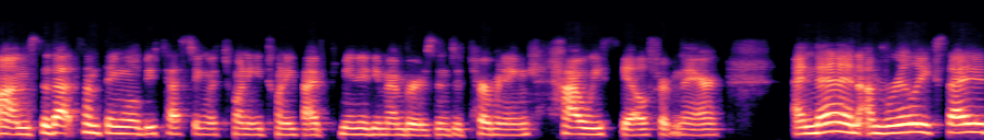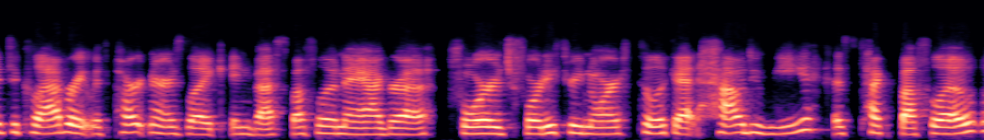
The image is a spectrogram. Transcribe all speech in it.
Um, so that's something we'll be testing with 20, 25 community members and determining how we scale from there. And then I'm really excited to collaborate with partners like Invest Buffalo Niagara, Forge 43 North to look at how do we as Tech Buffalo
